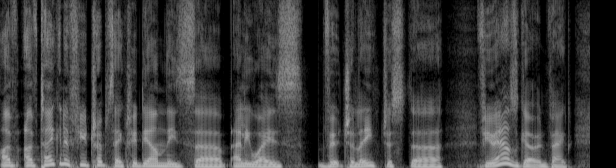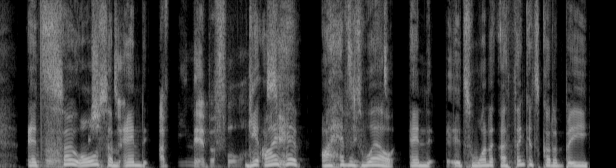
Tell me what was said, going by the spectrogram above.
I've I've taken a few trips actually down these uh, alleyways virtually just uh, a few hours ago. In fact, it's so awesome, and I've been there before. yeah, I have I have as well, and it's one. I think it's got to be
